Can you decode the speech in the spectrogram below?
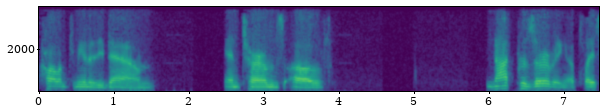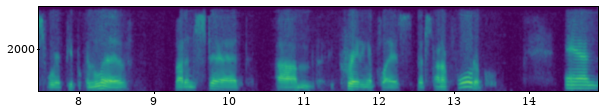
Harlem community down in terms of not preserving a place where people can live, but instead um, creating a place that's unaffordable. And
